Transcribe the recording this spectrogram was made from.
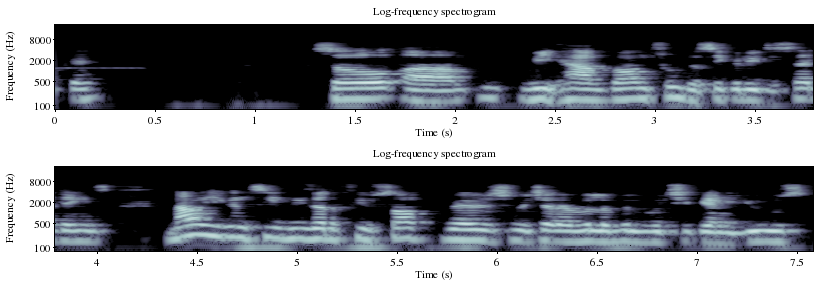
Okay. So um, we have gone through the security settings. Now you can see these are a few softwares which are available which you can use.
